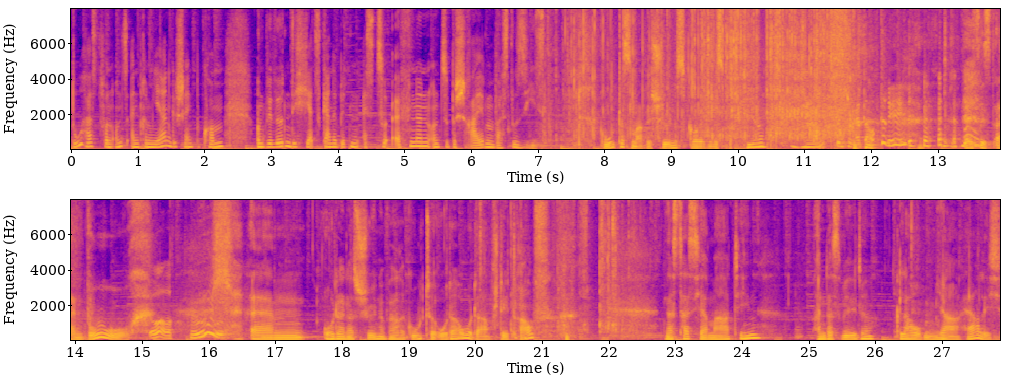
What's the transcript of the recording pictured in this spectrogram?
du hast von uns ein Premierengeschenk bekommen. Und wir würden dich jetzt gerne bitten, es zu öffnen und zu beschreiben, was du siehst. Gut, das mache ich. Schönes goldenes Papier. Mhm. Ich bin schon ganz aufgeregt. Es ist ein Buch. Oh. Uh. Ähm, oder das Schöne, Wahre, Gute oder oder steht drauf. Nastasia Martin an das wilde Glauben. Ja, herrlich,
